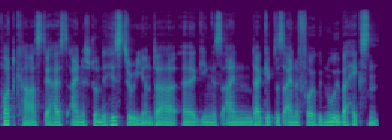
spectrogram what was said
Podcast, der heißt Eine Stunde History und da äh, ging es ein, da gibt es eine Folge nur über Hexen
